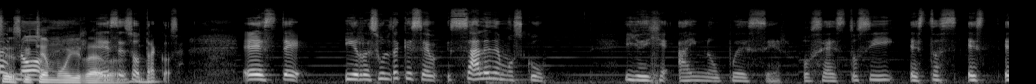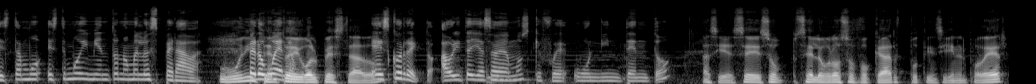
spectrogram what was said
se escucha muy raro. Esa es otra cosa. Este, y resulta que se sale de Moscú. Y yo dije, ay, no puede ser. O sea, esto sí, esto, es, este movimiento no me lo esperaba. Hubo un intento de golpe de Estado. Es correcto. Ahorita ya sabemos que fue un intento Así es, eso se logró sofocar, Putin sigue en el poder,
